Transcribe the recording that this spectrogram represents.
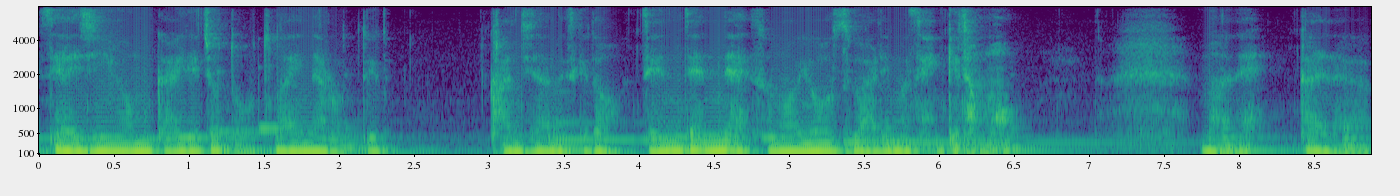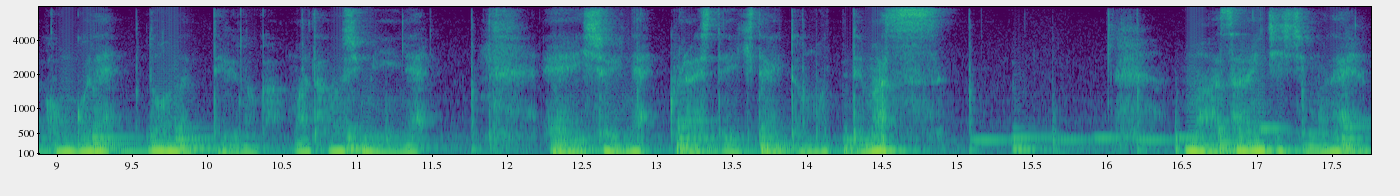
成人を迎えてちょっと大人になろうっていう感じなんですけど全然ねその様子はありませんけども。まあね彼らが今後ねどうなっていくのか、まあ、楽しみにね、えー、一緒にね暮らしていきたいと思ってます。まあ311もね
